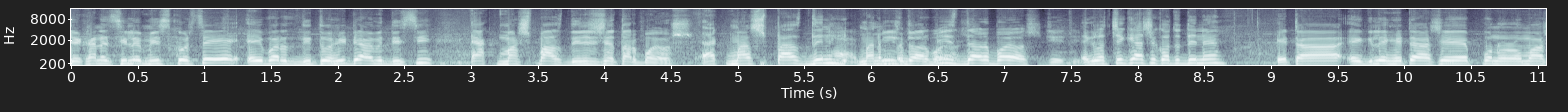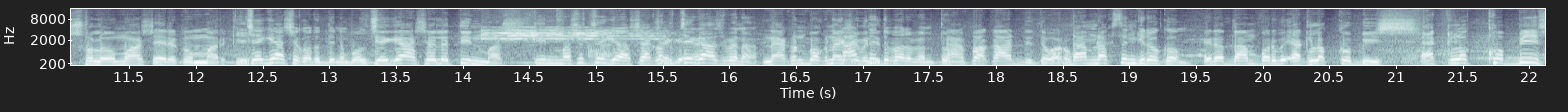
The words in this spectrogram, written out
যেখানে ছিল মিস করছে এইবার দ্বিতীয় হিটে আমি দিছি এক মাস পাঁচ দিন এসে তার বয়স। এক মাস পাঁচ দিন হ্যাঁ, মানে বীজ দেওয়ার বয়স। এগুলো চেকে আসে কত দিনে এটা এগুলো হেঁটে আসে পনেরো মাস ষোলো মাস এরকম আর কি। চেকে আসে কত দিনে বলছে? চেগে আসে হলে তিন মাস। তিন মাসে চেকে আসে এখন চেকে আসবে না। না এখন বকনা হিসেবে দিতে পারবেন তো? হ্যাঁ পা- কার্ড দিতে পারব। দাম রাখছেন কীরকম? এটার দাম পড়বে এক লক্ষ বিশ। এক লক্ষ বিশ?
